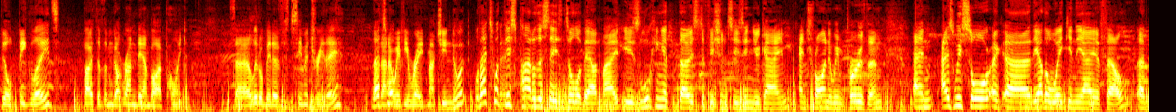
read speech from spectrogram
built big leads. Both of them got run down by a point. So a little bit of symmetry there. That's I don't know if you read much into it. Well, that's what this part of the season's all about, mate, is looking at those deficiencies in your game and trying to improve them. And as we saw uh, the other week in the AFL, uh, uh,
